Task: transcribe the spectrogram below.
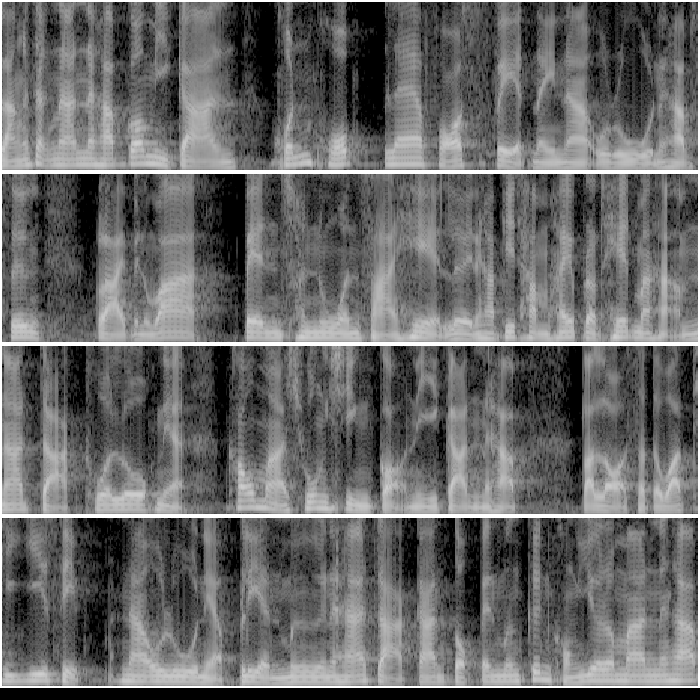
หลังจากนั้นนะครับก็มีการค้นพบแร่ฟอสเฟตในนาอูรูนะครับซึ่งกลายเป็นว่าเป็นชนวนสาเหตุเลยนะครับที่ทำให้ประเทศมหาอำนาจจากทั่วโลกเนี่ยเข้ามาช่วงชิงเกาะนี้กันนะครับ ตลอดศตวรรษที่ 20 นาอูรูเนี่ยเปลี่ยนมือนะฮะจากการตกเป็นเมืองขึ้นของเยอรมันนะครับ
